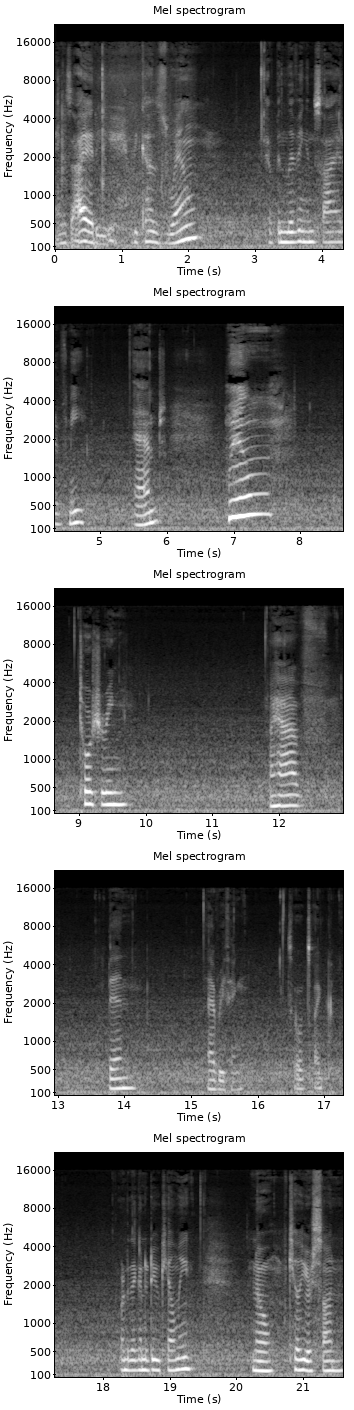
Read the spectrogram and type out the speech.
anxiety because, well, I've been living inside of me. And well, torturing. I have been everything. So it's like, what are they gonna do? Kill me? No, kill your son.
